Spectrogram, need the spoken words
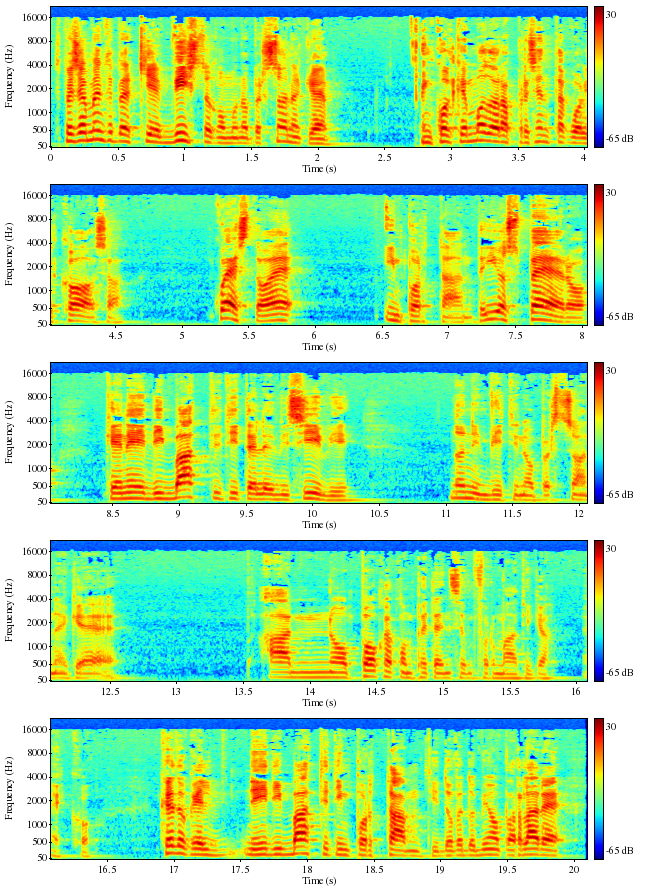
specialmente per chi è visto come una persona che in qualche modo rappresenta qualcosa. Questo è importante. Io spero che nei dibattiti televisivi non invitino persone che hanno poca competenza informatica. Ecco, credo che il, nei dibattiti importanti dove dobbiamo parlare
